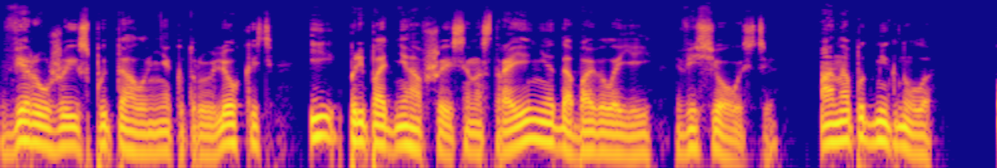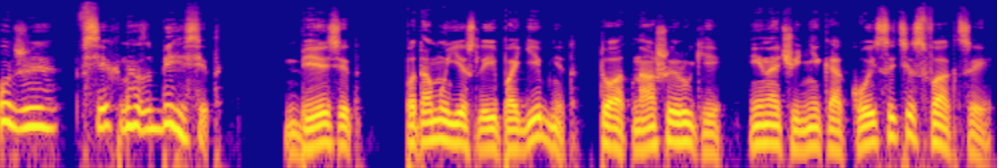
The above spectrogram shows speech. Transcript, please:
Вера уже испытала некоторую легкость, и приподнявшееся настроение добавило ей веселости. Она подмигнула. «Он же всех нас бесит». «Бесит, потому если и погибнет, то от нашей руки, иначе никакой сатисфакции».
